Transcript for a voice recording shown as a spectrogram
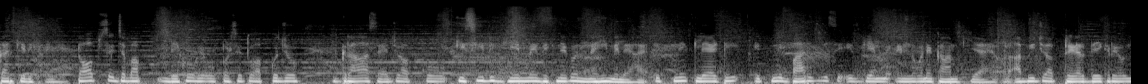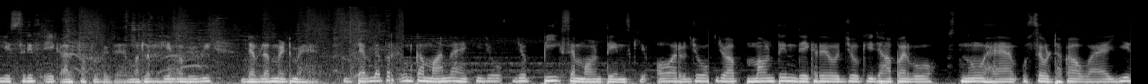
करके दिखाई है। टॉप से जब आप देखोगे, ऊपर से तो आपको जो ग्रास है, जो आपको किसी भी गेम में दिखने को नहीं मिला है। इतनी क्लियरिटी इतनी बारीकी से इस गेम में इन लोगों ने काम किया है। और अभी जो आप ट्रेलर देख रहे हो, ये सिर्फ़ एक अल्फ़ा फुटेज है। मतलब गेम अभी भी डेवलपमेंट में है। डेवलपर उनका मानना है कि जो जो पीक्स है माउंटेन्स की, और जो जो आप माउंटेन देख रहे हो, जो कि जहाँ पर वो स्नो है, उससे वो ढका हुआ है, ये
